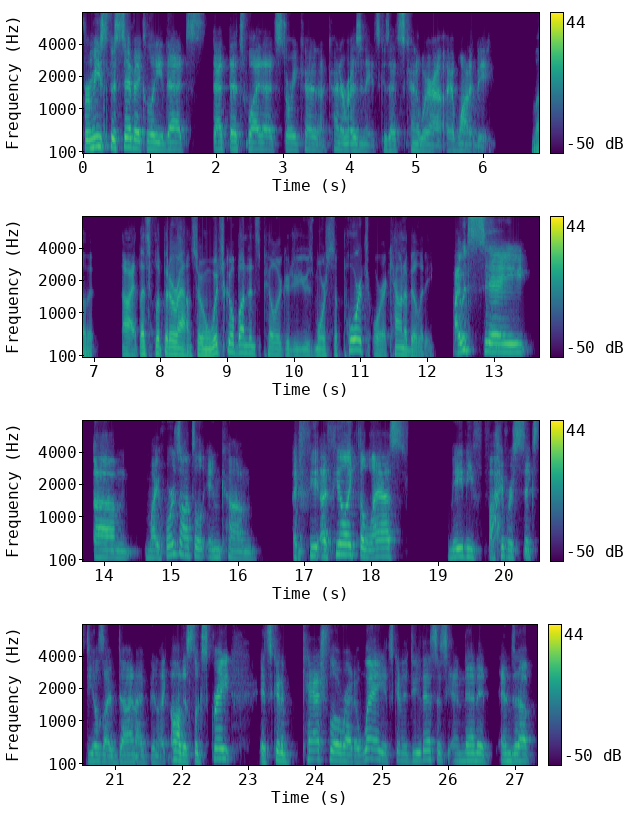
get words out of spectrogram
for me specifically, that's that that's why that story kind of kind of resonates because that's kind of where I, I want to be. Love it. All right, let's flip it around. So in which GoBundance pillar could you use more support or accountability? I would say um, my horizontal income, I feel I feel like the last maybe five or six deals I've done, I've been like, oh, this looks great. It's going to cash flow right away. It's going to do this, and then it ends up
